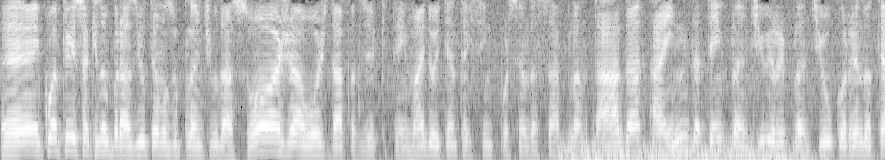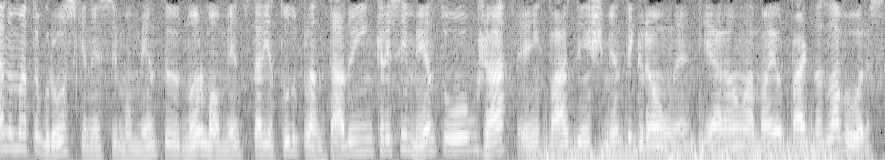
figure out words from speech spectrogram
É, enquanto isso, aqui no Brasil temos o plantio da soja. Hoje dá para dizer que tem mais de 85% da safra plantada. Ainda tem plantio e replantio ocorrendo até no Mato Grosso, que nesse momento normalmente estaria tudo plantado em crescimento ou já em fase de enchimento de grão, né? Que é a maior parte das lavouras.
